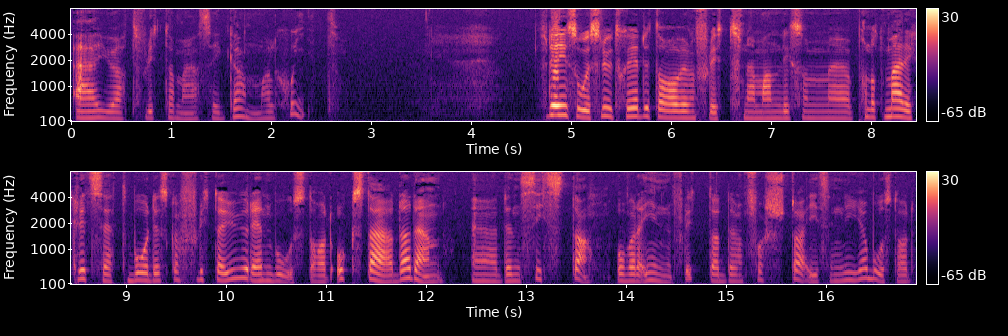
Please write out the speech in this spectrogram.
är ju att flytta med sig gammal skit. För det är ju så i slutskedet av en flytt när man liksom eh, på något märkligt sätt både ska flytta ur en bostad och städa den, eh, den sista och vara inflyttad den första i sin nya bostad.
